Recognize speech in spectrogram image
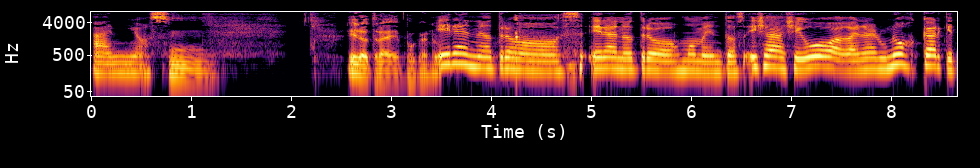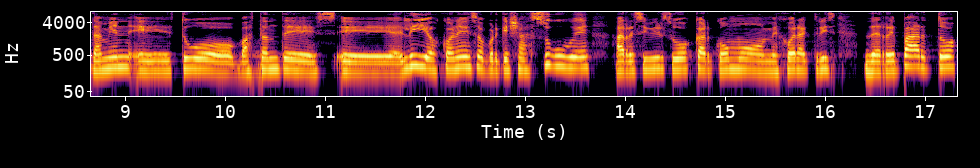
años. Mm. Era otra época, ¿no? Eran otros, eran otros momentos. Ella llegó a ganar un Oscar, que también eh, tuvo bastantes eh, líos con eso, porque ella sube a recibir su Oscar como mejor actriz de reparto,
